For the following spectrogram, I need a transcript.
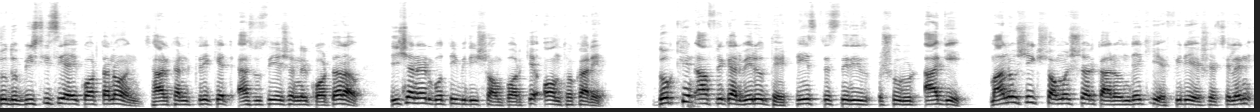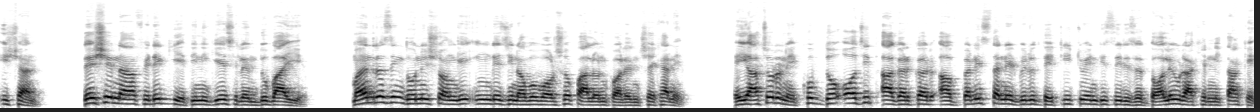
শুধু বিসিসিআই কর্তা নন, ঝাড়খণ্ড ক্রিকেট অ্যাসোসিয়েশনের কর্তারাও ঈশানের গতিবিধি সম্পর্কে অন্ধকারে। দক্ষিণ আফ্রিকার বিরুদ্ধে টেস্ট সিরিজ শুরুর আগে মানসিক সমস্যার কারণ দেখিয়ে ফিরে এসেছিলেন ঈশান। দেশে না ফিরে গিয়ে তিনি গিয়েছিলেন দুবাইয়ে। মহেন্দ্র সিং ধোনির সঙ্গে ইংরেজি নববর্ষ পালন করেন সেখানে। এই আচরণে ক্ষুব্ধ অজিত আগারকর আফগানিস্তানের বিরুদ্ধে টি টোয়েন্টি সিরিজের দলেও রাখেননি তাঁকে।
